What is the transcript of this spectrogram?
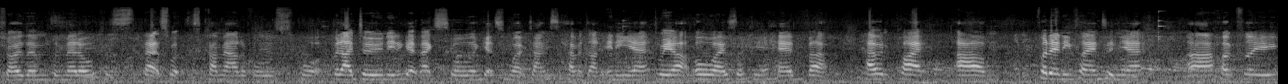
show them the medal because that's what's come out of all the support. But I do need to get back to school and get some work done because I haven't done any yet. We are always looking ahead, but haven't quite um, put any plans in yet. Uh, hopefully,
